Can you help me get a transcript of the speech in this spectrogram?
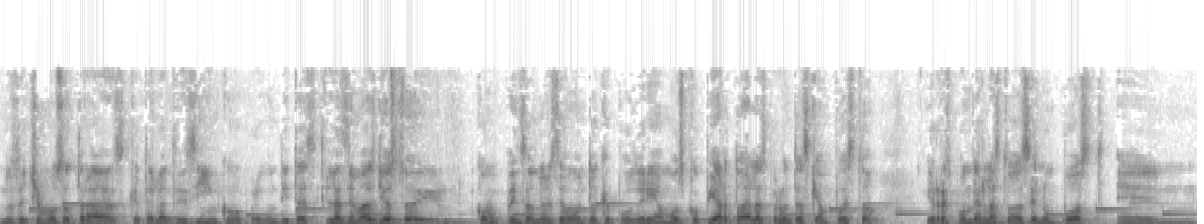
nos echemos otras, ¿qué te late? Cinco preguntitas. Las demás yo estoy como pensando en este momento que podríamos copiar todas las preguntas que han puesto y responderlas todas en un post en,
